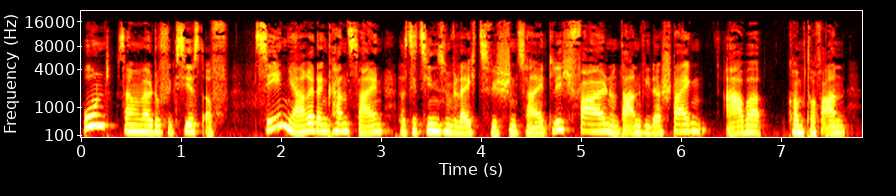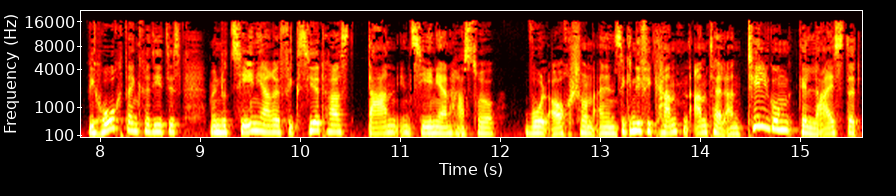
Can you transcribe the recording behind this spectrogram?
Und sagen wir mal, du fixierst auf zehn Jahre, dann kann es sein, dass die Zinsen vielleicht zwischenzeitlich fallen und dann wieder steigen. Aber kommt drauf an, wie hoch dein Kredit ist. Wenn du zehn Jahre fixiert hast, dann in zehn Jahren hast du wohl auch schon einen signifikanten Anteil an Tilgung geleistet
